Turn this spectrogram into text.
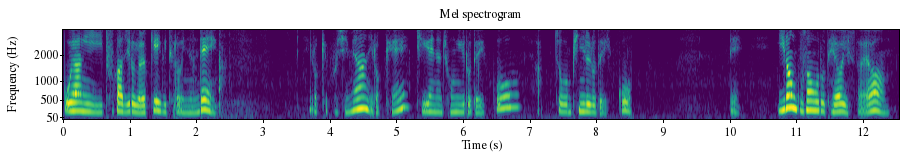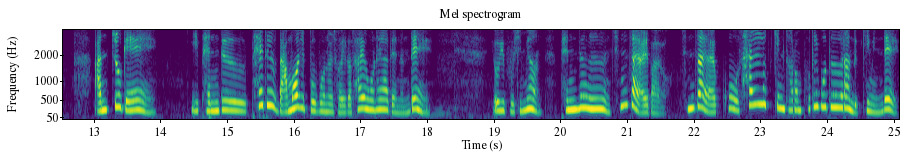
모양이 이 두 가지로 10개입이 들어있는데 이렇게 보시면 이렇게 뒤에는 종이로 되어 있고 앞 쪽은 비닐로 되어 있고 네 이런 구성으로 되어 있어요. 안쪽에 이 밴드 패드 나머지 부분을 저희가 사용을 해야 되는데 여기 보시면 밴드는 진짜 얇아요. 진짜 얇고 살 느낌처럼 보들보들한 느낌인데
